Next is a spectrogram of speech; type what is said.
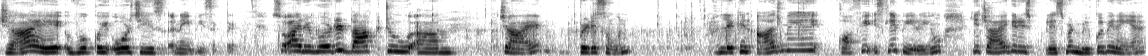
chai वो कोई और चीज़ नहीं पी सकते। So I reverted back to chai pretty soon लेकिन आज मैं ये कॉफ़ी इसलिए पी रही हूँ ये चाय की रिप्लेसमेंट बिल्कुल भी नहीं है।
